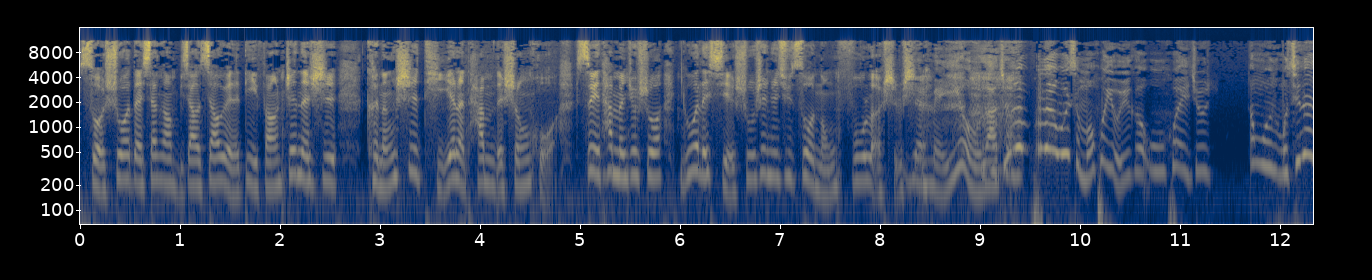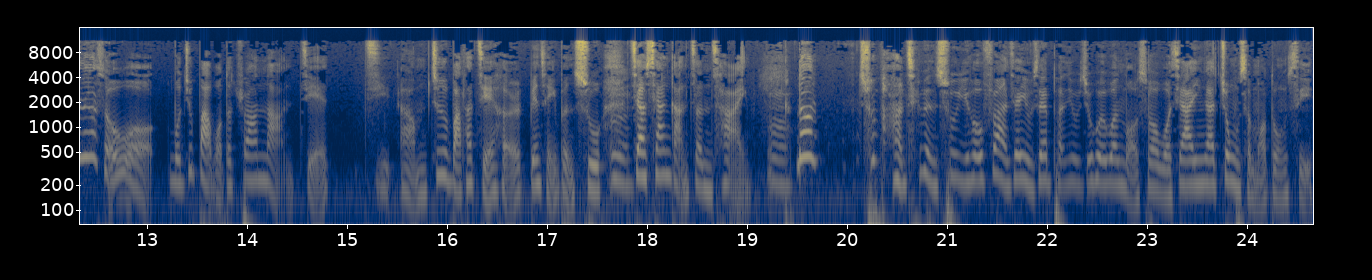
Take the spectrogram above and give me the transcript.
所说的香港比较郊远的地方，真的是可能是。是体验了他们的生活，所以他们就说你为了写书，甚至去做农夫了，是不是？也没有啦，就是不知道为什么会有一个误会。就那我我记得那个时候，我我就把我的专栏结结啊，就是把它结合变成一本书，叫《香港正菜》。嗯，那出版这本书以后，忽然间有些朋友就会问我说：“我家应该种什么东西？”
